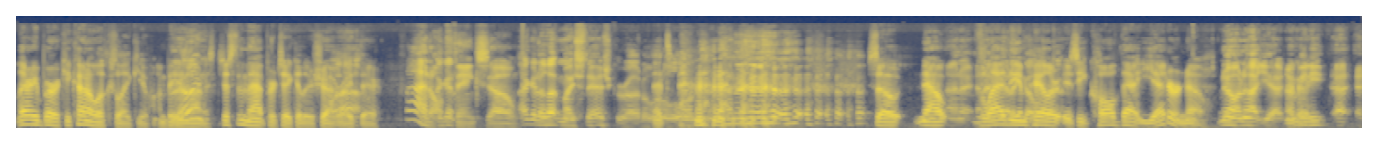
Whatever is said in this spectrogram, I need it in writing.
Larry Burke, he kind of looks like you. I'm being Really? honest. Just in that particular shot Wow. right there. I don't I got- think so. I got to let my stash grow out a little That's- longer. So now, And I- and Vlad the Impaler, with is he called that yet or no? no, not yet. I mean, he, uh, uh,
